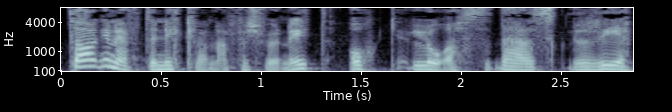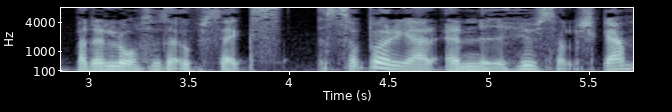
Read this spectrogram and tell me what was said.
Dagen efter nycklarna försvunnit och lås, det här repade låset har uppsägs så börjar en ny hushållerska.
